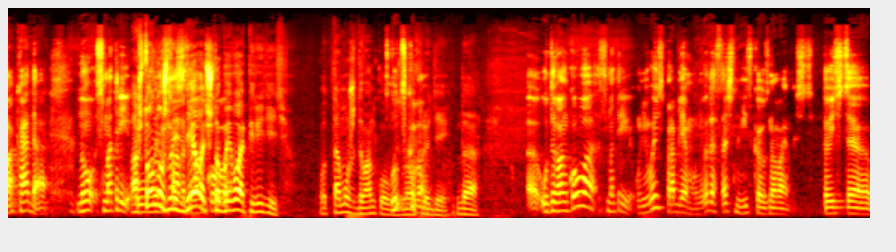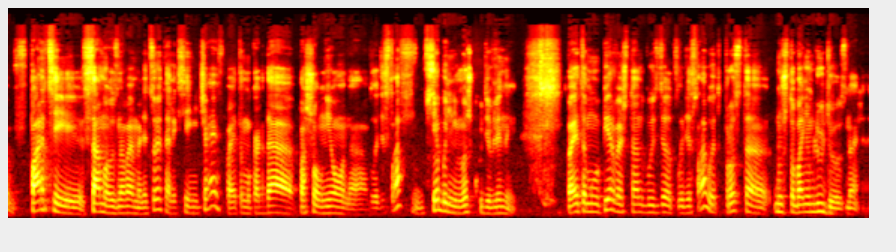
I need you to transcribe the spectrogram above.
Пока да. Ну, смотри. А что нужно сделать, Дованкова... чтобы его опередить? Вот тому же Дованкову Слуцкого? из людей. Да. Э, у Дованкова, смотри, у него есть проблема, у него достаточно низкая узнаваемость. То есть э, в партии самое узнаваемое лицо это Алексей Нечаев, поэтому когда пошел не он, а Владислав, все были немножко удивлены. Поэтому первое, что надо будет сделать Владиславу, это просто, ну, чтобы о нем люди узнали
